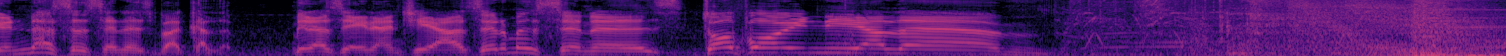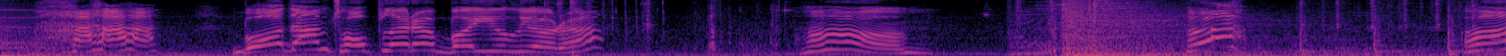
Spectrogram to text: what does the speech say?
Bugün nasılsınız bakalım? Biraz eğlenceye hazır mısınız? Top oynayalım. Bu adam toplara bayılıyor ha? Ha. Ha? Ha?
